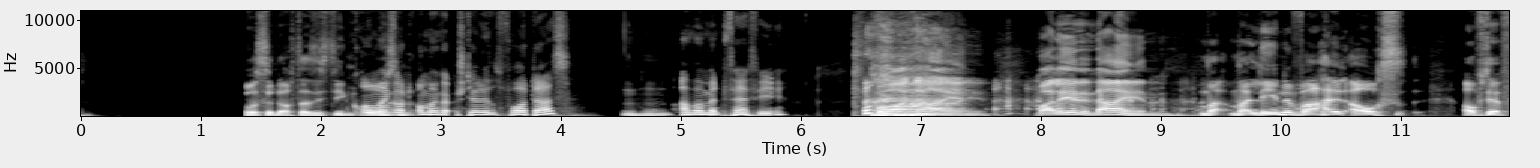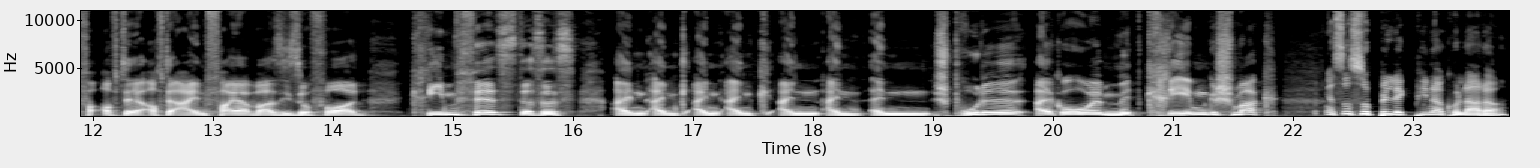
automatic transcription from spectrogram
Ich wusste doch, dass ich die großen... Oh mein Gott, oh mein Gott, stell dir das vor, das, Mhm. aber mit Pfeffi. Boah, nein. Marlene, nein. Ma Marlene war halt auch auf der, auf der, auf der einen Feier war sie sofort Creamfist. Das ist ein, ein, ein, ein, ein, ein, ein Sprudelalkohol mit Cremegeschmack. Es ist so billig Pina Colada.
